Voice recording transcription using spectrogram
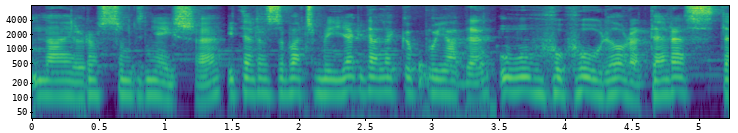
najrozsądniejsze. I teraz zobaczmy, jak daleko pojadę. Uhuhu, dobra, teraz, teraz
